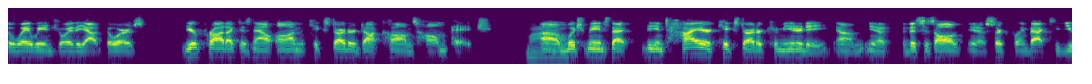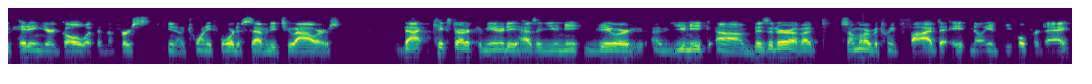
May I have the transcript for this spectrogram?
the way we enjoy the outdoors your product is now on kickstarter.com's homepage Wow. Um, which means that the entire Kickstarter community, um, you know, this is all, you know, circling back to you hitting your goal within the first, you know, 24 to 72 hours. That Kickstarter community has a unique viewer, a unique um, visitor of a, somewhere between five to eight million people per day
